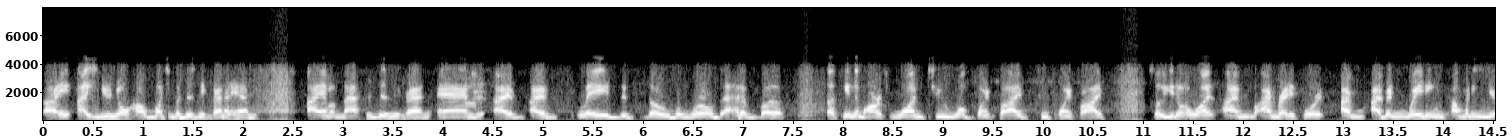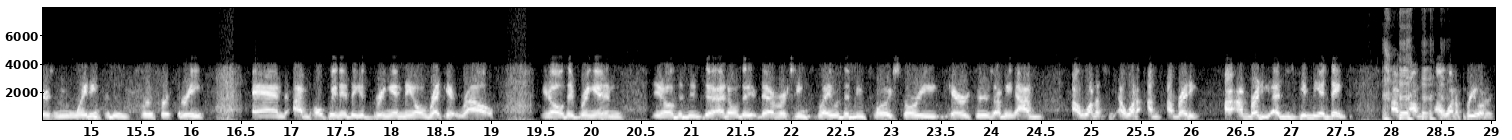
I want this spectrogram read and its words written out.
I, I, you know how much of a Disney fan I am. I am a massive Disney fan, and I've, I've played the, the, the world out of uh, uh, Kingdom Hearts 1, 2, 1.5, 2.5. So you know what? I'm, I'm ready for it. I'm, I've been waiting. How many years I've been waiting for this for, for three? And I'm hoping that they could bring in, you know, Wreck It Ralph. You know, they bring in, you know, the, the I know they, they've ever seen play with the new Toy Story characters. I mean, I'm, I want to, I want, I'm, I'm ready. I, am ready. I just give me a date. I'm, i want to pre-order.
